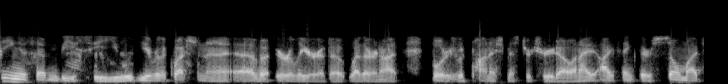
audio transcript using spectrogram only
seeing this out in BC. You, you were the question uh, of, earlier about whether or not voters would punish Mr. Trudeau, and I, I think there's so much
